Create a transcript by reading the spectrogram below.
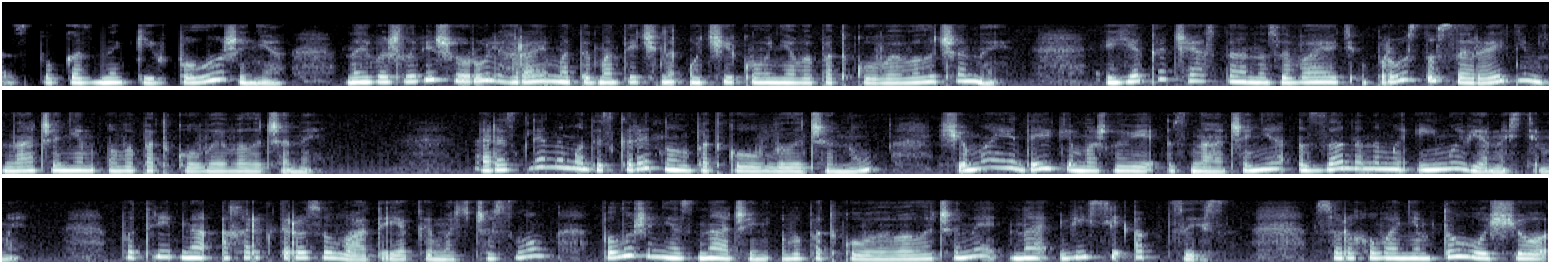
З показників положення найважливішу роль грає математичне очікування випадкової величини, яке часто називають просто середнім значенням випадкової величини. Розглянемо дискретну випадкову величину, що має деякі можливі значення з заданими ймовірностями. Потрібно охарактеризувати якимось числом положення значень випадкової величини на вісі абцис з урахуванням того, що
